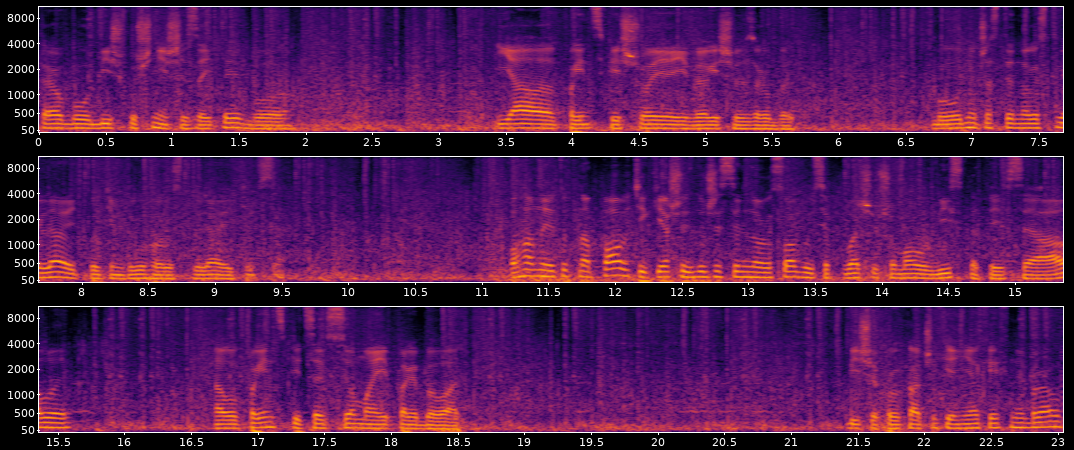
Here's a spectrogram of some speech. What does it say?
треба було більш кушніше зайти, бо я, в принципі, що я і вирішив зробити. Бо одну частину розстріляють, потім другу розстріляють і все. Погано я тут напав, тільки я щось дуже сильно розслабився, побачив, що мало війська та і все, але. Але в принципі це все має перебивати. Більше прокачок я ніяких не брав.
